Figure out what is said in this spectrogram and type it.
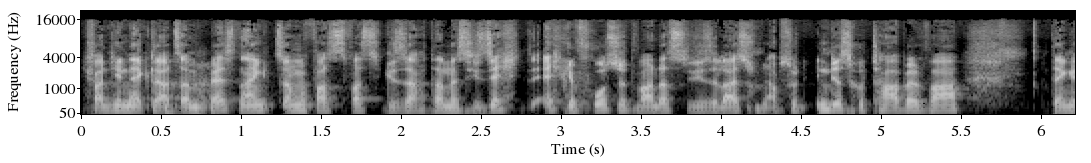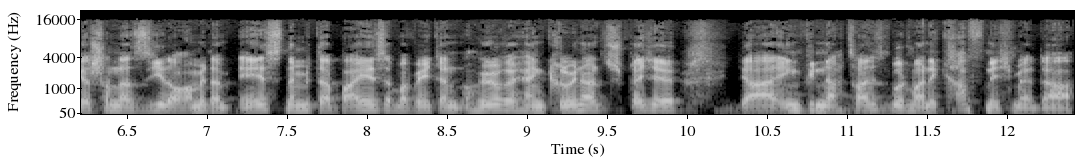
ich fand, die Neckler hat es am besten eigentlich zusammengefasst, was sie gesagt haben, dass sie echt, echt gefrustet war, dass diese Leistung absolut indiskutabel war denke schon, dass sie auch mit am ehesten mit dabei ist, aber wenn ich dann höre, Herrn Gröner spreche, ja, irgendwie nach 20 Minuten meine Kraft nicht mehr da.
